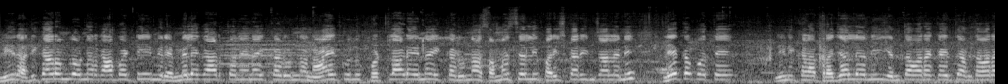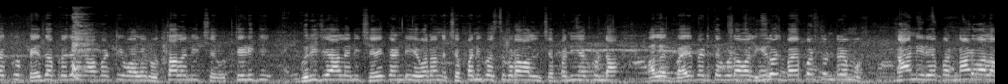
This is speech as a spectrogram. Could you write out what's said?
మీరు అధికారంలో ఉన్నారు కాబట్టి మీరు ఎమ్మెల్యే గారితోనైనా ఇక్కడ ఉన్న నాయకులు కొట్లాడైనా ఇక్కడ ఉన్న సమస్యల్ని పరిష్కరించాలని లేకపోతే నేను ఇక్కడ ప్రజల్లోని ఎంతవరకు అయితే అంతవరకు పేద ప్రజలు కాబట్టి వాళ్ళని ఒత్తాలని ఒత్తిడికి గురి చేయాలని చేయకండి. ఎవరన్నా చెప్పనికి వస్తే కూడా వాళ్ళని చెప్పనీయకుండా వాళ్ళకి భయపెడితే కూడా వాళ్ళు ఈరోజు భయపడుతుంటారేమో కానీ రేపటి నాడు వాళ్ళ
